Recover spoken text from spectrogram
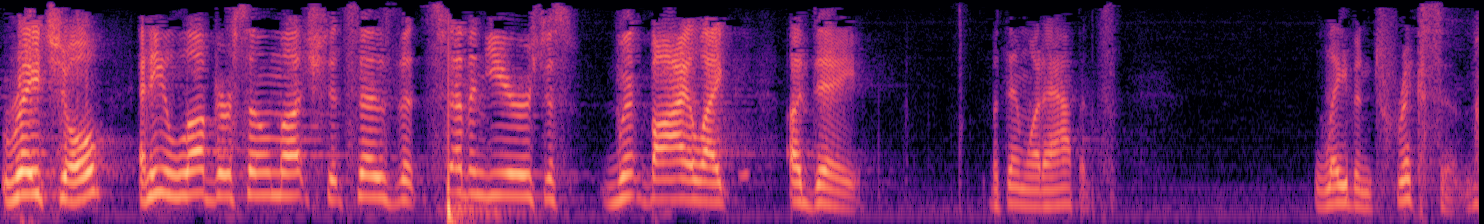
Rachel. And he loved her so much, it says that seven years just went by like a day. But then what happens? Laban tricks him,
